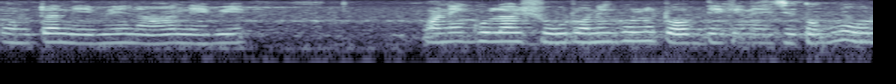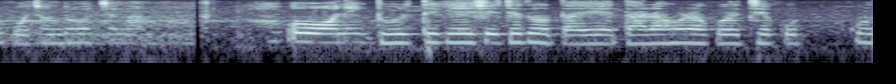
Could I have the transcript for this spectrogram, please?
কোনটা নেবে, না নেবে। অনেকগুলো স্যুট অনেকগুলো টপ দেখে নিয়েছে, তবুও ওর পছন্দ হচ্ছে না। ও অনেক দূর থেকে এসেছে তো, তাই তাড়াহুড়া করেছে কোন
